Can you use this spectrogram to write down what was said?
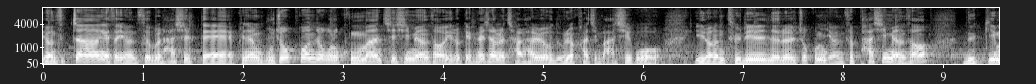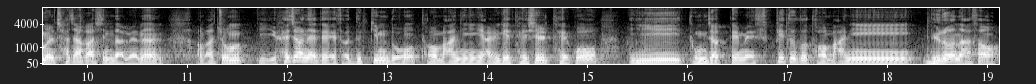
연습장에서 연습을 하실 때 그냥 무조건적으로 공만 치시면서 이렇게 회전을 잘 하려고 노력하지 마시고 이런 드릴들을 조금 연습하시면서 느낌을 찾아가신다면은 아마 좀 이 회전에 대해서 느낌도 더 많이 알게 되실 테고 이 동작 때문에 스피드도 더 많이 늘어나서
